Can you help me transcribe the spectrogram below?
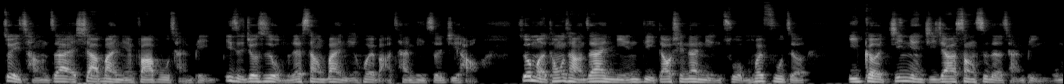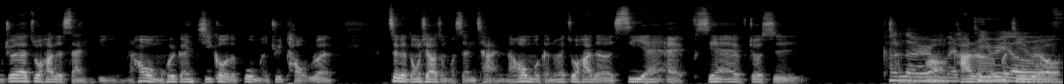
最常在下半年发布产品，意思就是我们在上半年会把产品设计好，所以我们通常在年底到现在年初，我们会负责一个今年即将上市的产品，我们就在做它的三 D，然后我们会跟机构的部门去讨论这个东西要怎么生产，然后我们可能会做它的 CNF，CNF 就是 color material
